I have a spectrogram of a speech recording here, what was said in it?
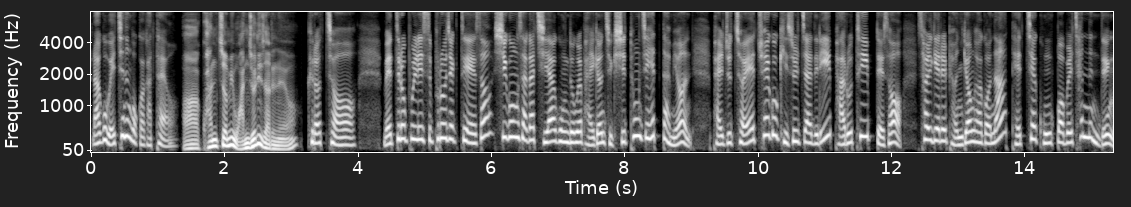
라고 외치는 것과 같아요. 아, 관점이 완전히 다르네요. 그렇죠. 메트로폴리스 프로젝트에서 시공사가 지하 공동을 발견 즉시 통지했다면 발주처의 최고 기술자들이 바로 투입돼서 설계를 변경하거나 대체 공법을 찾는 등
